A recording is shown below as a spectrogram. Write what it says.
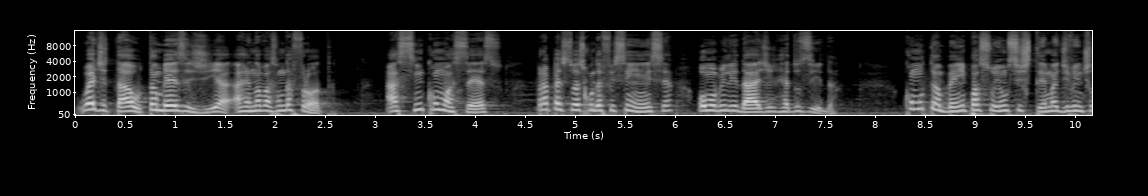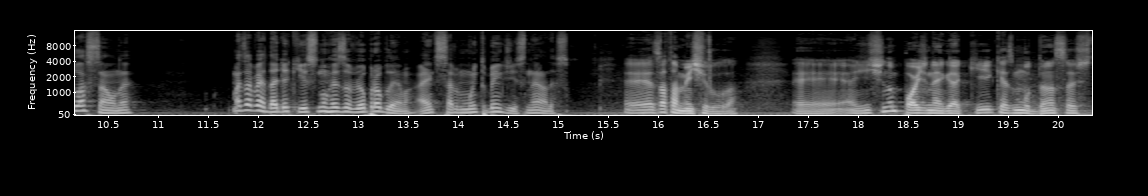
O edital também exigia a renovação da frota, assim como acesso para pessoas com deficiência ou mobilidade reduzida, como também possuir um sistema de ventilação, né? Mas a verdade é que isso não resolveu o problema. A gente sabe muito bem disso, né, Anderson? É, exatamente, Lula. É, a gente não pode negar aqui que as mudanças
